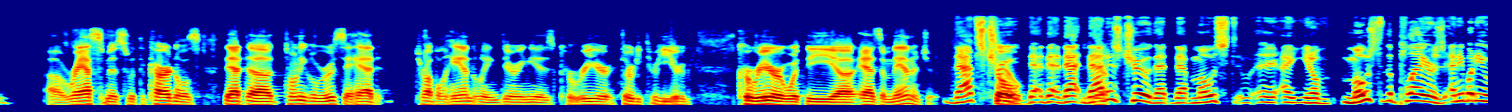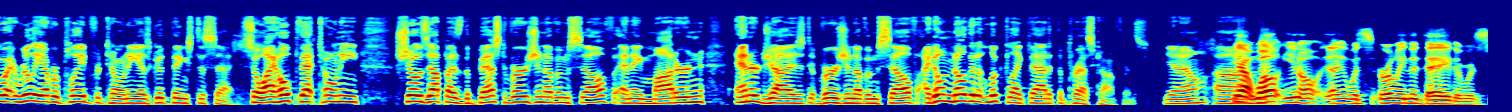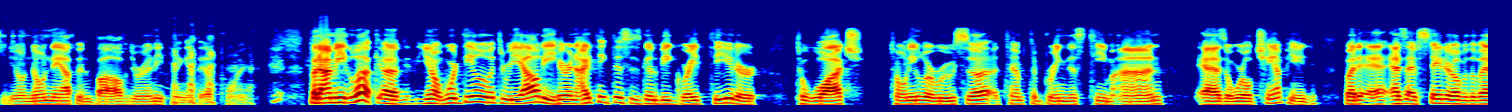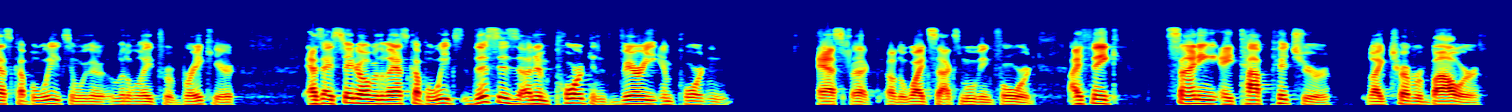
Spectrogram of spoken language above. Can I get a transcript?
uh, Rasmus with the Cardinals, that uh, Tony La Russa had trouble handling during his career, 33 year career with the uh, as a manager. That's true. So- that that that, that Yeah. is true. That that most uh, you know most of the players, anybody who really ever played for Tony, has good things to say. So I hope that Tony shows up as the best version of himself and a modern, energized version of himself. I don't know that it looked like that at the press conference. You know. Um, yeah, well, you know, it was early in the day. There was, you know, no nap involved or anything at that point. But I mean, look, uh, you know, we're dealing with the reality here, and I think this is going to be great theater to watch Tony La Russa attempt to bring this team on as a world champion. But as I've stated over the last couple weeks, and we're a little late for a break here, as I stated over the last couple weeks, this is an important, very important aspect of the White Sox moving forward. I think signing a top pitcher like Trevor Bauer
